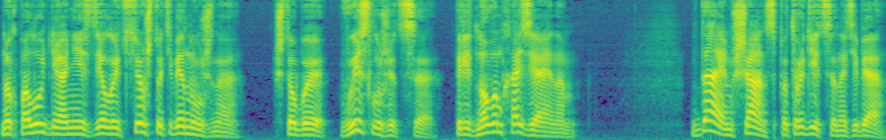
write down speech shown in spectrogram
но к полудню они сделают все, что тебе нужно, чтобы выслужиться перед новым хозяином. Дай им шанс потрудиться на тебя.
